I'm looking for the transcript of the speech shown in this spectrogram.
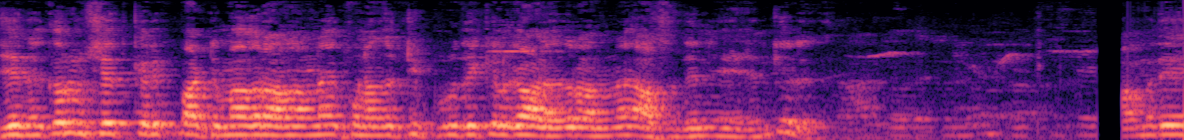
जेणेकरून शेतकरी पाठीमाग राहणार नाही कोणाचं टिपरू देखील गाळ्यात राहणार नाही असं ते नियोजन केलं त्यामध्ये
